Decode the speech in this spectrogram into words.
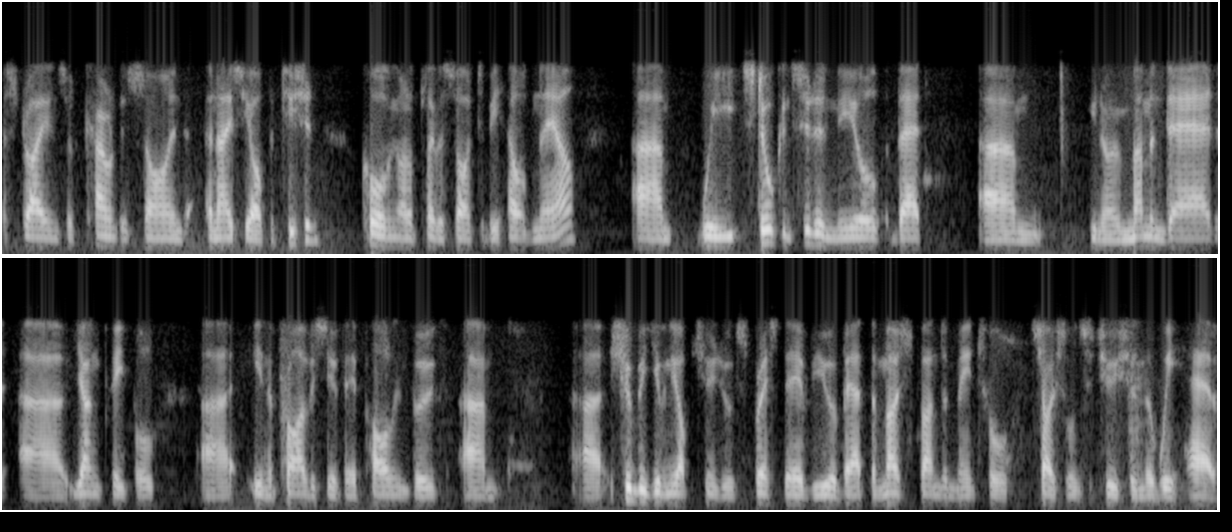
Australians have currently signed an ACL petition calling on a plebiscite to be held now. Um, we still consider, Neil, that, um, you know, mum and dad, uh, young people uh, in the privacy of their polling booth um, uh, should be given the opportunity to express their view about the most fundamental social institution that we have.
